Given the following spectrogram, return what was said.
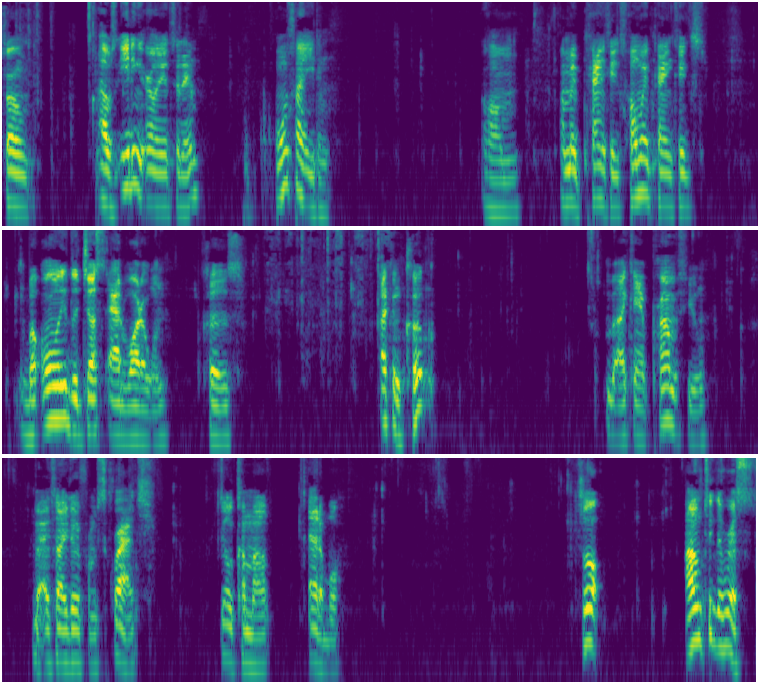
So, I was eating earlier today. What was I eating? Um, I made pancakes, homemade pancakes, but only the just add water one, because I can cook, but I can't promise you that if I do it from scratch, it'll come out edible. So, I don't take the risk.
